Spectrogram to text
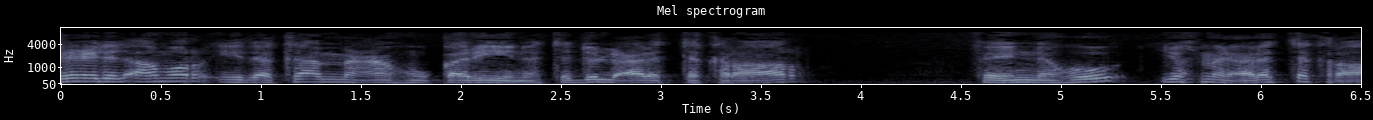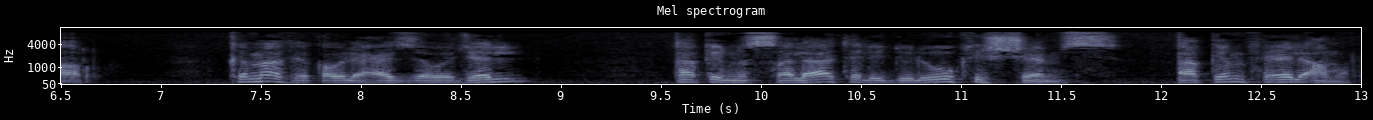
الأمر إذا كان معه قرينة تدل على التكرار فإنه يحمل على التكرار. كما في قوله عز وجل أقم الصلاة لدلوك الشمس. أقم فعل أمر.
